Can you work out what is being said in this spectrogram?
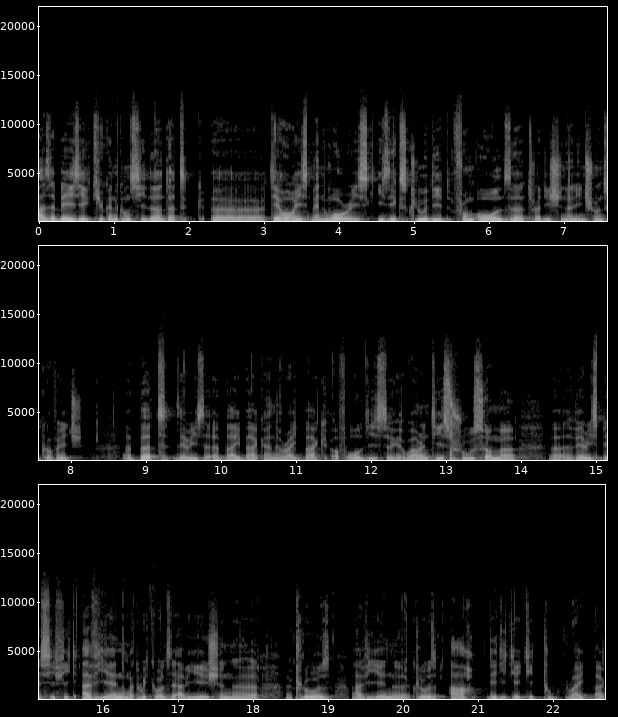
as a basic, you can consider that uh, terrorism and war risk is excluded from all the traditional insurance coverage. Uh, but there is a buyback and a write back of all these uh, warranties through some uh, very specific AVN, what we call the aviation clause. AVN clause are dedicated to write back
